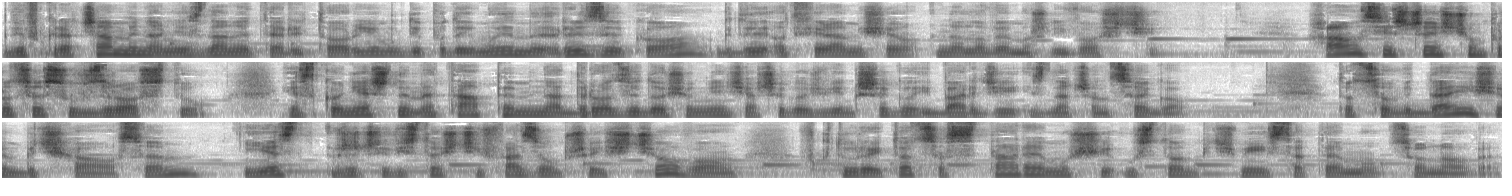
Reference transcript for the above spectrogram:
gdy wkraczamy na nieznane terytorium, gdy podejmujemy ryzyko, gdy otwieramy się na nowe możliwości. Chaos jest częścią procesu wzrostu, jest koniecznym etapem na drodze do osiągnięcia czegoś większego i bardziej znaczącego. To, co wydaje się być chaosem, jest w rzeczywistości fazą przejściową, w której to, co stare, musi ustąpić miejsca temu, co nowe.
